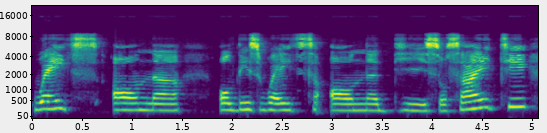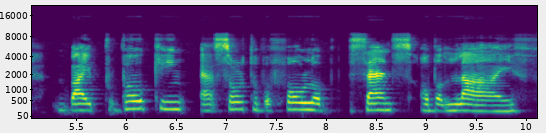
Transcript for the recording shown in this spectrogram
weighs on uh, all these weights on the society by provoking a sort of a fall of sense of life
